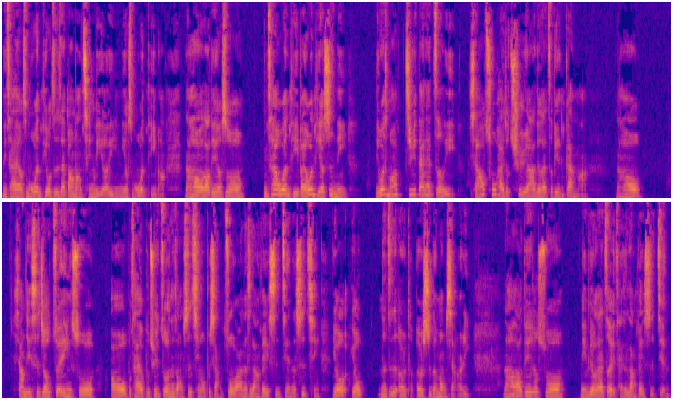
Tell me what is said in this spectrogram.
你才有什么问题？我只是在帮忙清理而已，你有什么问题吗？然后老爹就说，你才有问题吧？有问题的是你，你为什么要继续待在这里？想要出海就去啊，留在这边干嘛？然后香吉士就嘴硬说：“哦，我不才不去做那种事情，我不想做啊，那是浪费时间的事情，又又那只是儿儿时的梦想而已。”然后老爹就说：“你留在这里才是浪费时间。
